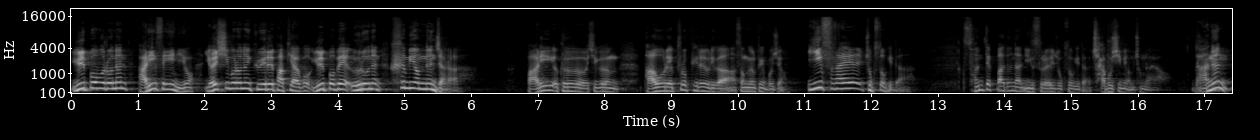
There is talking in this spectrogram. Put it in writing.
율법으로는 바리새인이요 열심으로는 교회를 박해하고 율법의 의로는 흠이 없는 자라. 바리 그 지금 바울의 프로필을 우리가 성경을 통해 보죠. 이스라엘 족속이다. 선택받은 난 이스라엘 족속이다. 자부심이 엄청나요. 나는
